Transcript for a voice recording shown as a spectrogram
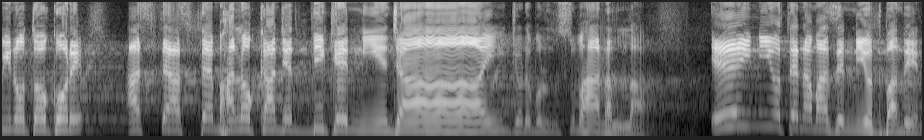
বিনত করে আস্তে আস্তে ভালো কাজের দিকে নিয়ে যায়। জোরে বলুন সুবহান আল্লাহ এই নিয়তে নামাজের নিয়ত বাঁধেন।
